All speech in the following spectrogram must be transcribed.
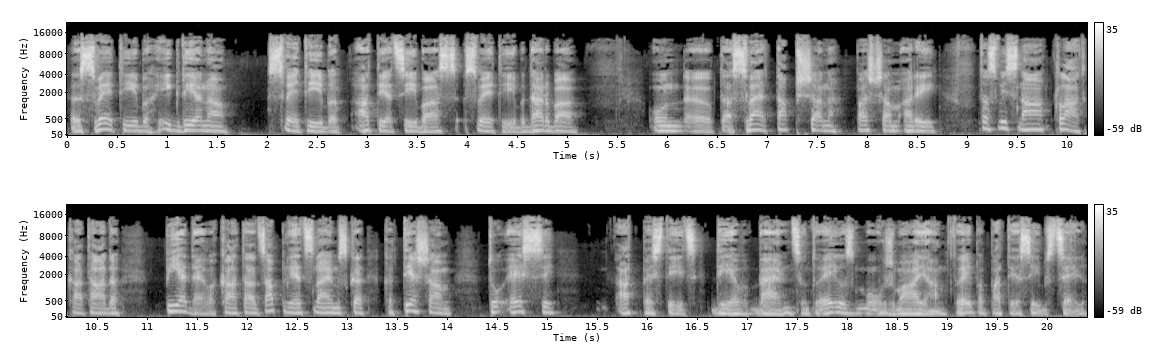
svētība ikdienā, svētība attiecībās, svētība darbā. Un eh, tā svēta tapšana pašam arī tas viss nāk klāt kā tāda piedeva kā tāds apliecinājums, ka, ka tiešām tu esi atpestīts Dieva bērns, un tu ej uz mūža mājām, tu ej pa patiesības ceļu.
